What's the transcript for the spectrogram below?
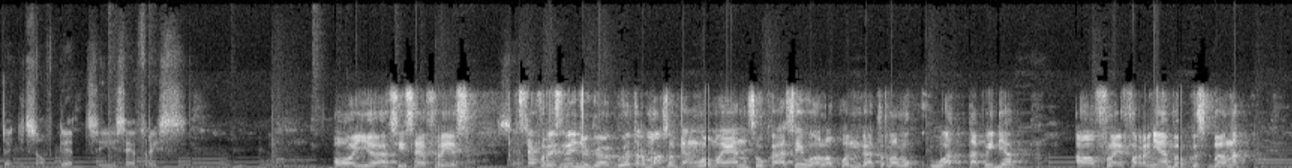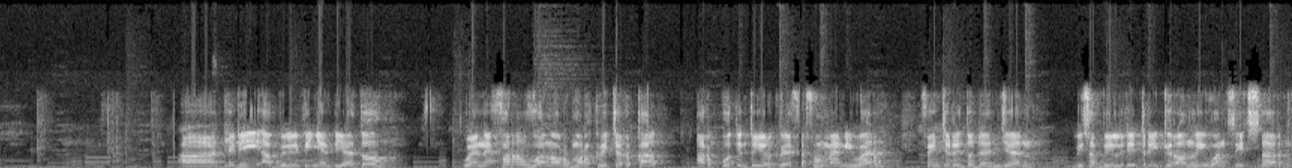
Dungeons of Death si Sevris Oh iya si. Sevris. Sevris ini juga gue termasuk yang lumayan suka sih walaupun nggak terlalu kuat tapi dia uh, flavornya bagus banget. Uh, jadi ability-nya dia tuh whenever one or more creature card are put into your graveyard from anywhere, venture into dungeon. This ability trigger only once each turn.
